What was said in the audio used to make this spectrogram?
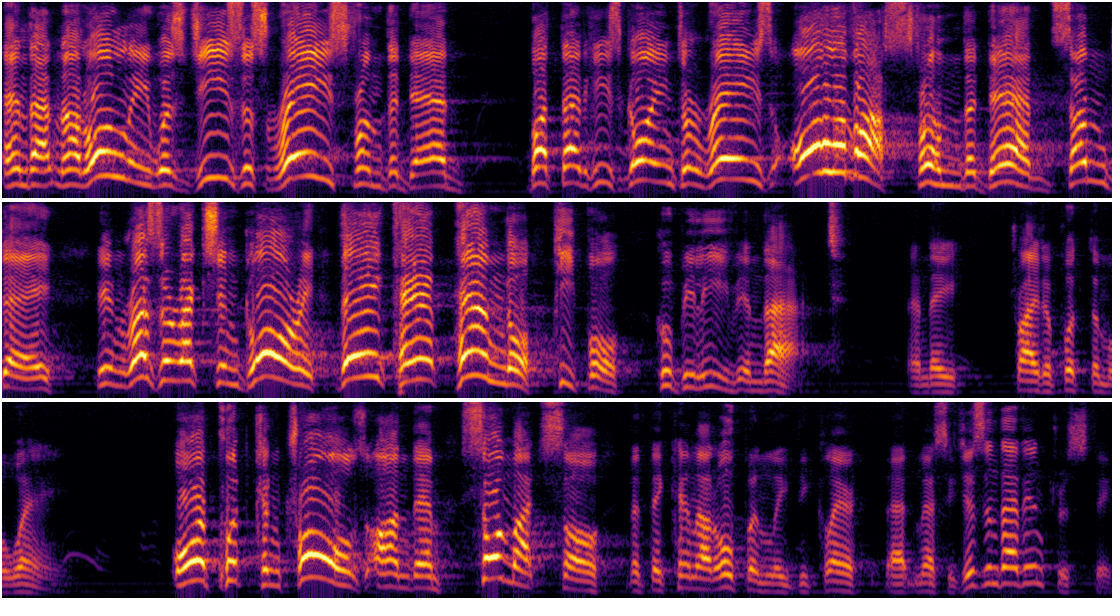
and that not only was Jesus raised from the dead, but that he's going to raise all of us from the dead someday in resurrection glory, they can't handle people who believe in that and they try to put them away or put controls on them so much so that they cannot openly declare that message. Isn't that interesting?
